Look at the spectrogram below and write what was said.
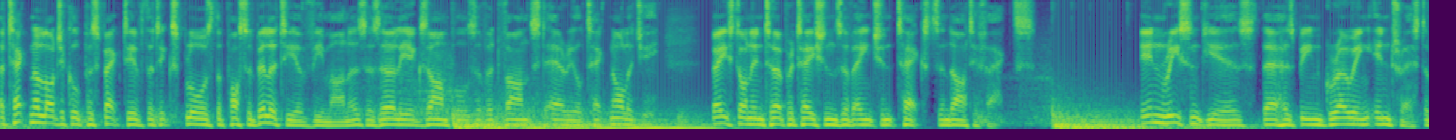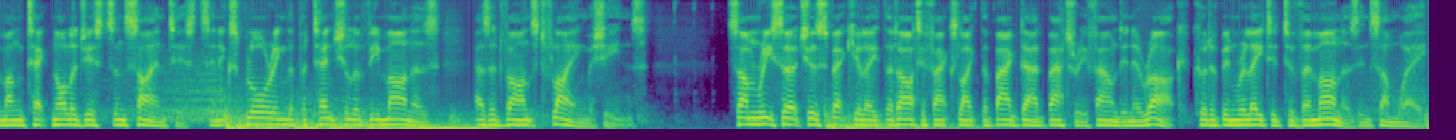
a technological perspective that explores the possibility of Vimanas as early examples of advanced aerial technology, based on interpretations of ancient texts and artifacts. In recent years, there has been growing interest among technologists and scientists in exploring the potential of Vimanas as advanced flying machines. Some researchers speculate that artifacts like the Baghdad battery found in Iraq could have been related to Vimanas in some way,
